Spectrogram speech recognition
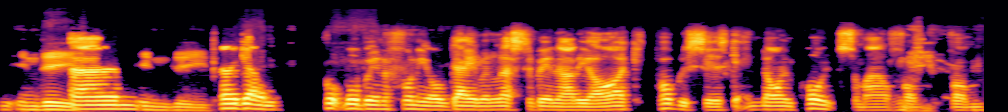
Indeed. um, Indeed. and again, football being a funny old game and Leicester being out of the eye, I could probably see us getting nine points somehow from from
